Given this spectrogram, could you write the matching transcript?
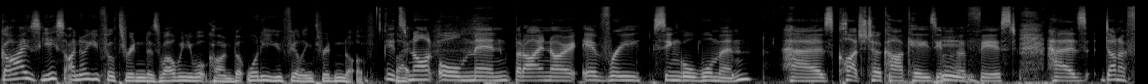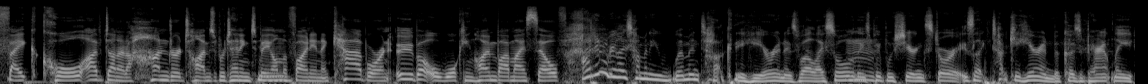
guys, yes, I know you feel threatened as well when you walk home, but what are you feeling threatened of? It's Like- not all men, but I know every single woman has clutched her car keys in Mm. her fist, has done a fake call. I've done it a hundred times, pretending to be on the Mm. phone in a cab or an Uber or walking home by myself. I didn't realize how many women tuck their hair in as well. I saw all Mm. these people sharing stories like tuck your hair in because apparently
